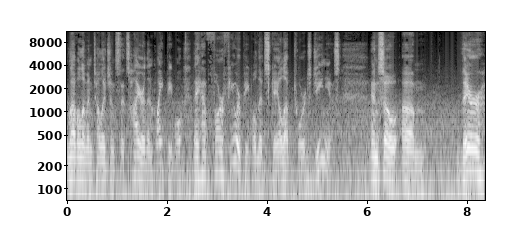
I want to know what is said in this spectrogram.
level of intelligence that's higher than white people, they have far fewer people that scale up towards genius. And so um, their,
